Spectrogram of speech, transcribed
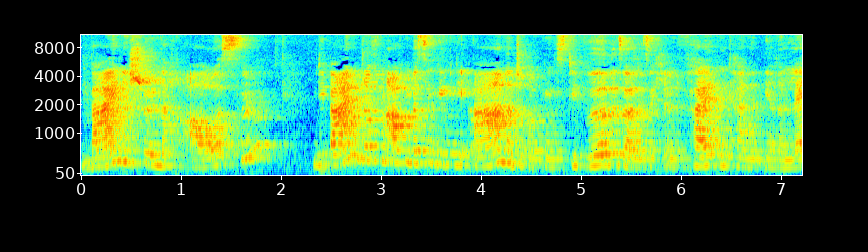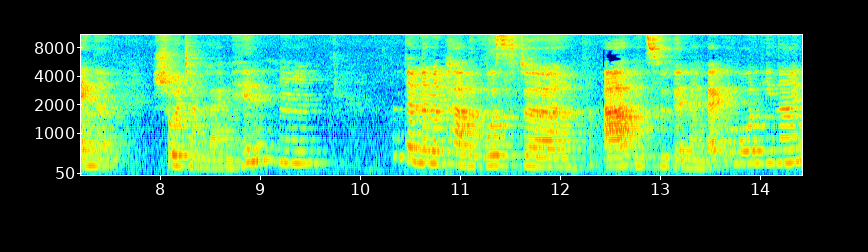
Beine schön nach außen. Die Beine dürfen auch ein bisschen gegen die Arme drücken, dass die Wirbelsäule sich entfalten kann in ihre Länge. Schultern bleiben hinten. Und dann nimm ein paar bewusste Atemzüge in dein Beckenboden hinein.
